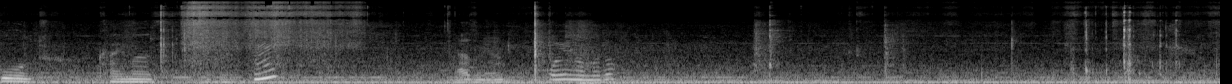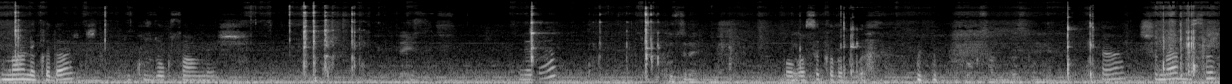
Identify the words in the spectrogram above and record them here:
Gold. Kaymaz. Hı? Yazmıyor. Oyun hamuru. Bunlar ne kadar? 9.95. Neden? 9 liraymış. Babası kılıklı. 90 lira sonra. Ha, şunlar nasıl?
